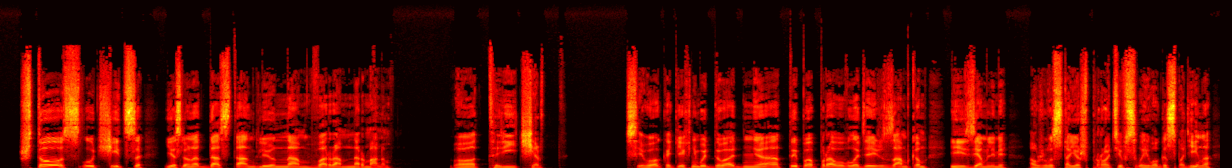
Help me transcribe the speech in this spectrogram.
— что случится, если он отдаст Англию нам, ворам-норманам? Вот, Ричард, всего каких-нибудь два дня ты по праву владеешь замком и землями, а уже восстаешь против своего господина —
